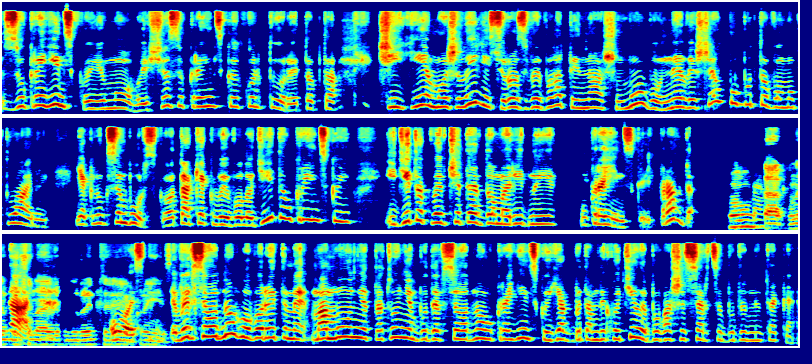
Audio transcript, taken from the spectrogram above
з українською мовою? Що з українською культурою? Тобто, чи є можливість розвивати нашу мову не лише в побутовому плані, як люксембурзьку, так як ви володієте українською, і діток ви вчите вдома рідної української, правда? Ну, Так. так, вони Так. починають говорити Ось, українською. ви все одно говоритиме, мамуня, татуня буде все одно українською, як би там не хотіли, бо ваше серце буде не таке.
